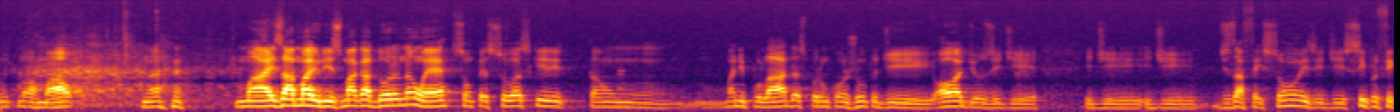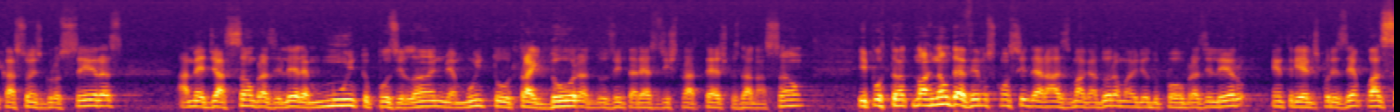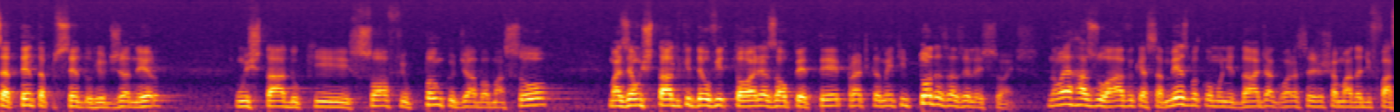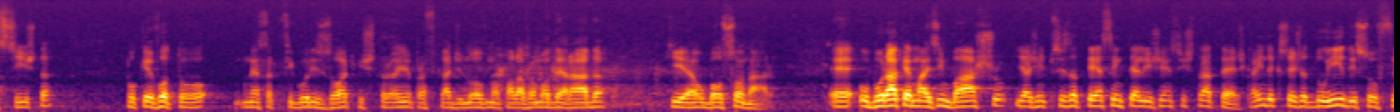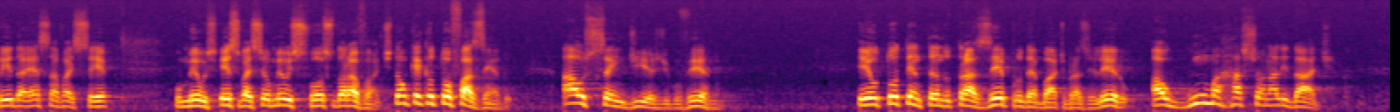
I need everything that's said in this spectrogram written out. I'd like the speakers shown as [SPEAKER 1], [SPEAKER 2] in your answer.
[SPEAKER 1] muito normal, né? mas a maioria esmagadora não é, são pessoas que estão manipuladas por um conjunto de ódios e de, e de, e de desafeições e de simplificações grosseiras. A mediação brasileira é muito pusilânime, é muito traidora dos interesses estratégicos da nação e, portanto, nós não devemos considerar a esmagadora maioria do povo brasileiro, entre eles, por exemplo, quase 70% do Rio de Janeiro, um Estado que sofre o pão que o diabo amassou, mas é um Estado que deu vitórias ao PT praticamente em todas as eleições. Não é razoável que essa mesma comunidade agora seja chamada de fascista, porque votou nessa figura exótica, estranha, para ficar de novo uma palavra moderada, que é o Bolsonaro. É, o buraco é mais embaixo e a gente precisa ter essa inteligência estratégica. Ainda que seja doída e sofrida, essa vai ser o meu, esse vai ser o meu esforço doravante. Então, o que, é que eu estou fazendo? Aos 100 dias de governo, eu estou tentando trazer para o debate brasileiro alguma racionalidade.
